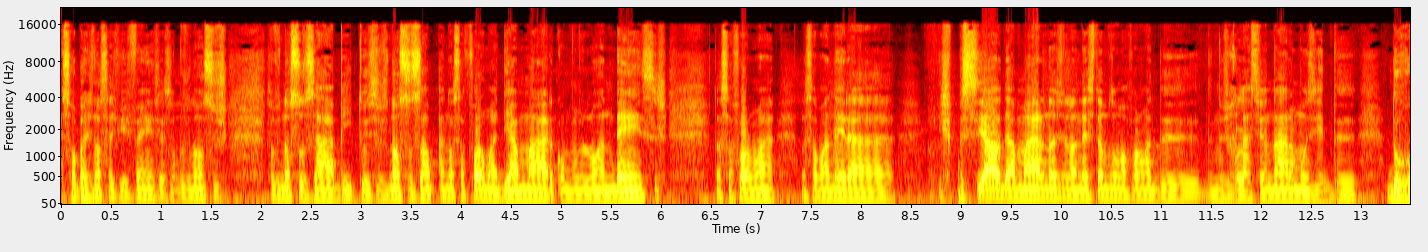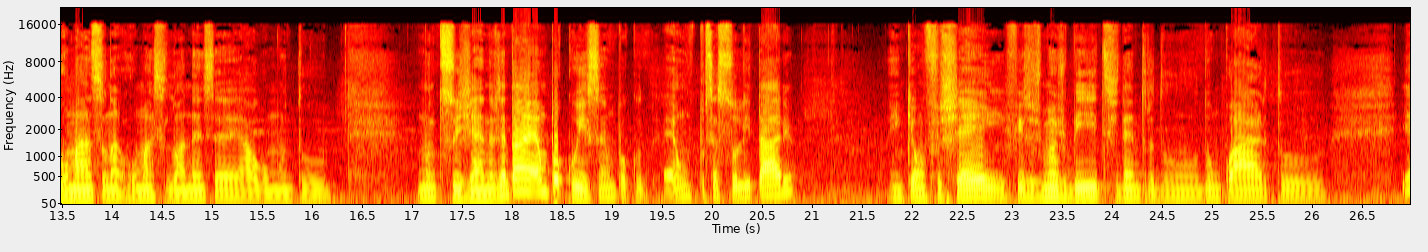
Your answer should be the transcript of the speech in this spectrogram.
sobre as nossas vivências, sobre os nossos, sobre os nossos hábitos, os nossos, a nossa forma de amar como luandenses, nossa forma, nossa maneira especial de amar. Nós luandenses temos uma forma de, de nos relacionarmos e de, do romance. O romance luandense é algo muito, muito sui generis. Então é um pouco isso, é um pouco, é um processo solitário em que eu me fechei, fiz os meus beats dentro do, de um quarto e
